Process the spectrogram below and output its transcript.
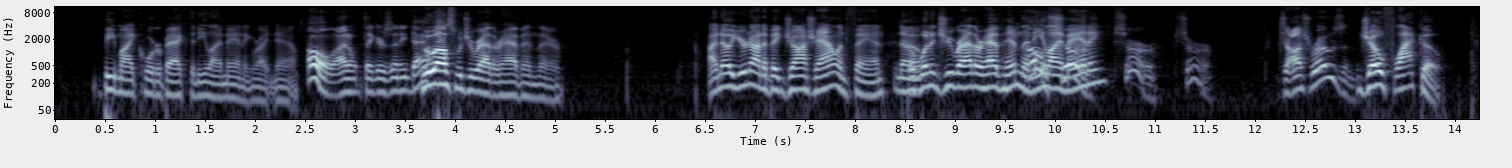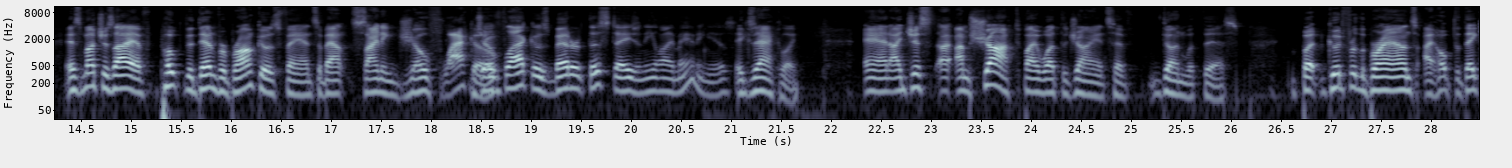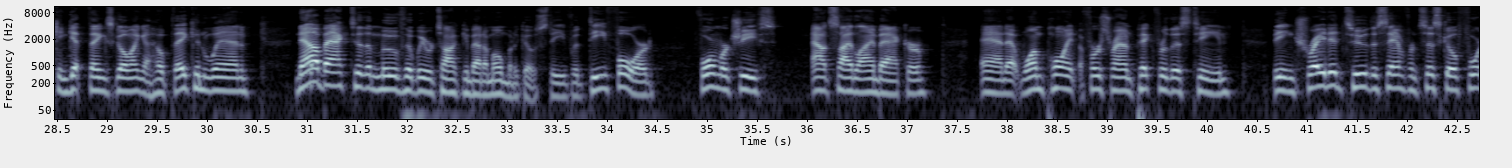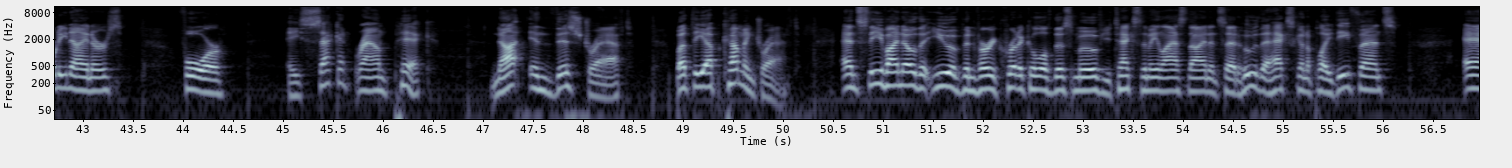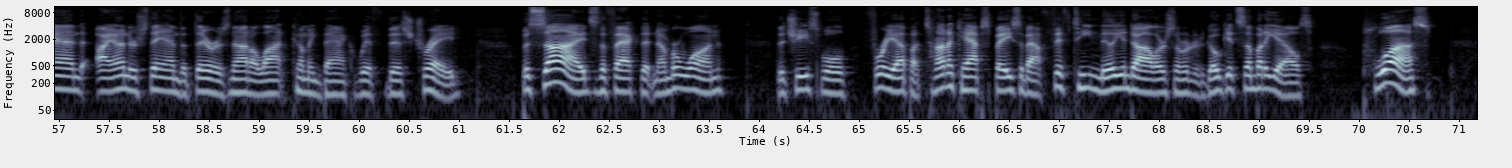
be my quarterback than Eli Manning right now. Oh, I don't think there's any doubt. Who else would you rather have in there? I know you're not a big Josh Allen fan, No. but wouldn't you rather have him than Oh, Eli sure, Manning? Sure, sure. Josh Rosen. Joe Flacco. As much as I have poked the Denver Broncos fans about signing Joe Flacco, Joe Flacco's better at this stage than Eli Manning is. Exactly. And I just I'm shocked by what the Giants have done with this. But good for the Browns. I hope that they can get things going. I hope they can win. Now back to the move that we were talking about a moment ago, Steve, with Dee Ford, former Chiefs outside linebacker, and at one point a first round pick for this team, being traded to the San Francisco 49ers for a second round pick, not in this draft, but the upcoming draft. And Steve, I know that you have been very critical of this move. You texted me last night and said, Who the heck's going to play defense? And I understand that there is not a lot coming back with this trade. Besides the fact that, number one, the Chiefs will free up a ton of cap space, about $15 million, in order to go get somebody else. Plus,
